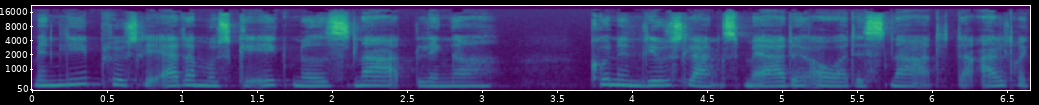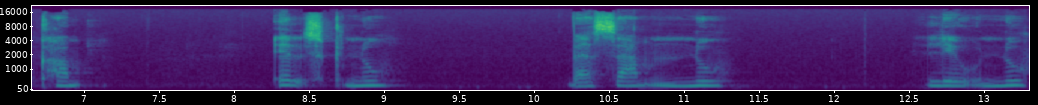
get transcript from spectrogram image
Men lige pludselig er der måske ikke noget snart længere. Kun en livslang smerte over det snart, der aldrig kom. Elsk nu. Vær sammen nu. Lev nu.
